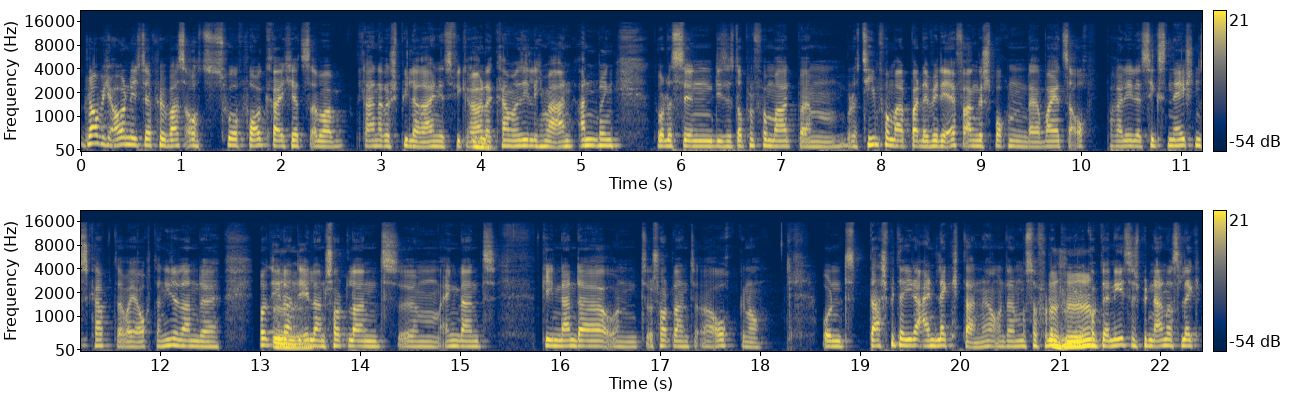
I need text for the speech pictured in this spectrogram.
Glaube ich auch nicht, dafür war es auch zu erfolgreich jetzt, aber kleinere Spielereien jetzt wie gerade Mhm. kann man sicherlich mal an, anbringen. Du hattest den, dieses Doppelformat beim, oder Teamformat bei der WDF angesprochen, da war jetzt auch parallel der Six Nations Cup, da war ja auch der Niederlande, Nordirland, Mhm. Irland, Schottland, ähm, England gegeneinander und Schottland auch, genau. Und da spielt ja jeder ein Leck dann, ne? Und dann muss er von der Mhm. Bühne, kommt der nächste, spielt ein anderes Leck.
